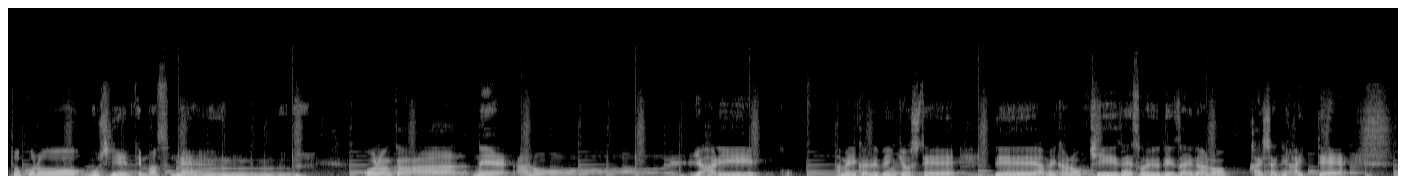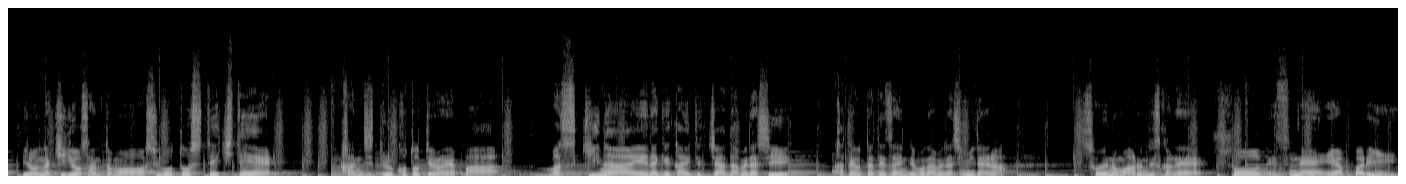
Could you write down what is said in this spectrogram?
ところを教えてますね。うんうんうんこうなんかねあのーやはりアメリカで勉強してでアメリカの大きいねそういうデザイナーの会社に入っていろんな企業さんとも仕事してきて感じてることっていうのはやっぱ、まあ、好きな絵だけ描いてちゃダメだし偏ったデザインでもダメだしみたいなそういうのもあるんですかね。そうですねやっぱり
